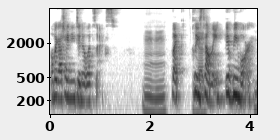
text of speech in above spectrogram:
oh my gosh, I need to know what's next. Mm-hmm. Like, please Yeah. tell me, give me more.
